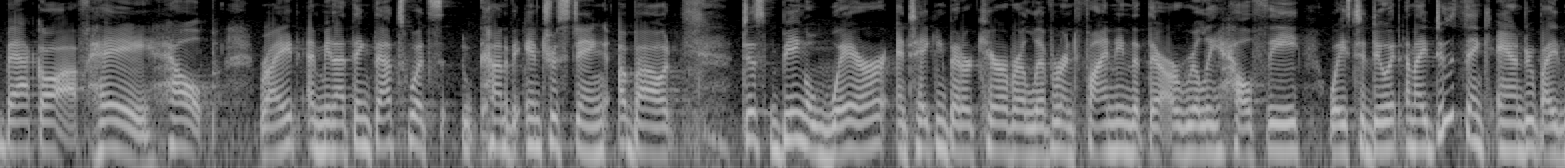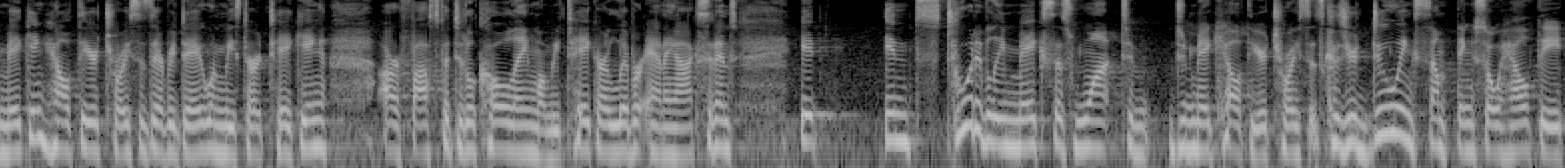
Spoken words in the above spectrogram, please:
back off, hey, help, right? I mean, I think that's what's kind of interesting about just being aware and taking better care of our liver and finding that there are really healthy ways to do it. And I do think, Andrew, by making healthier choices every day when we start taking our phosphatidylcholine, when we take our liver antioxidants, it intuitively makes us want to, to make healthier choices because you're doing something so healthy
